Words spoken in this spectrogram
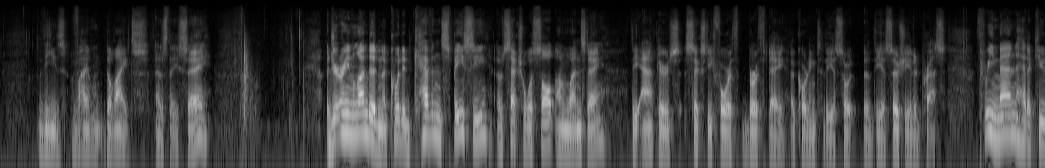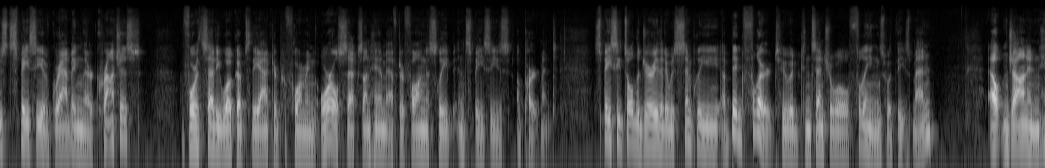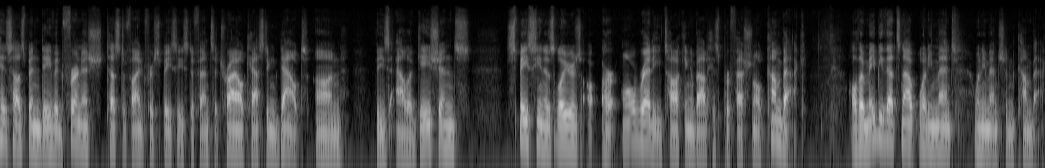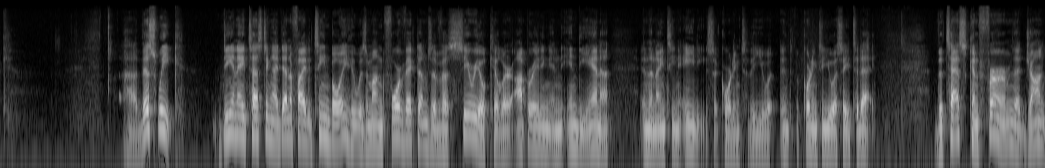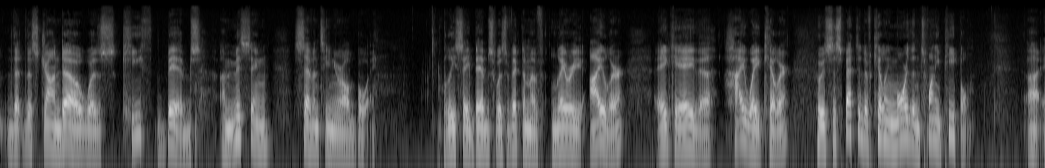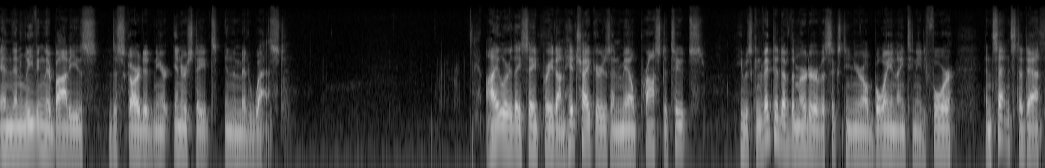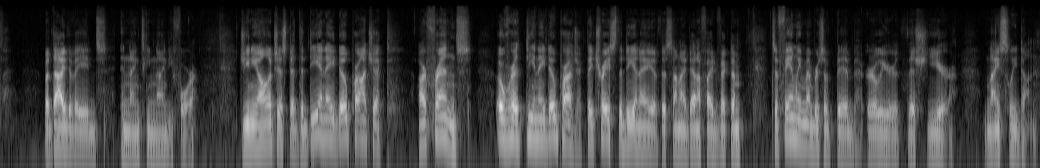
These violent delights, as they say. A jury in London acquitted Kevin Spacey of sexual assault on Wednesday, the actor's 64th birthday, according to the, Asso- uh, the Associated Press. Three men had accused Spacey of grabbing their crotches. A fourth said he woke up to the actor performing oral sex on him after falling asleep in Spacey's apartment. Spacey told the jury that it was simply a big flirt who had consensual flings with these men. Elton John and his husband, David Furnish, testified for Spacey's defense at trial, casting doubt on these allegations. Spacey and his lawyers are already talking about his professional comeback, although maybe that's not what he meant when he mentioned comeback. Uh, this week, DNA testing identified a teen boy who was among four victims of a serial killer operating in Indiana in the 1980s, according to, the U- according to USA Today. The tests confirm that John that this John Doe was Keith Bibbs, a missing 17-year-old boy. Police say Bibbs was a victim of Larry Eyler, aka the Highway Killer, who is suspected of killing more than 20 people uh, and then leaving their bodies discarded near interstates in the Midwest. Eyler, they say, preyed on hitchhikers and male prostitutes. He was convicted of the murder of a 16 year old boy in 1984 and sentenced to death, but died of AIDS in 1994. Genealogist at the DNA Doe Project, our friends over at DNA Doe Project, they traced the DNA of this unidentified victim to family members of Bibb earlier this year. Nicely done.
